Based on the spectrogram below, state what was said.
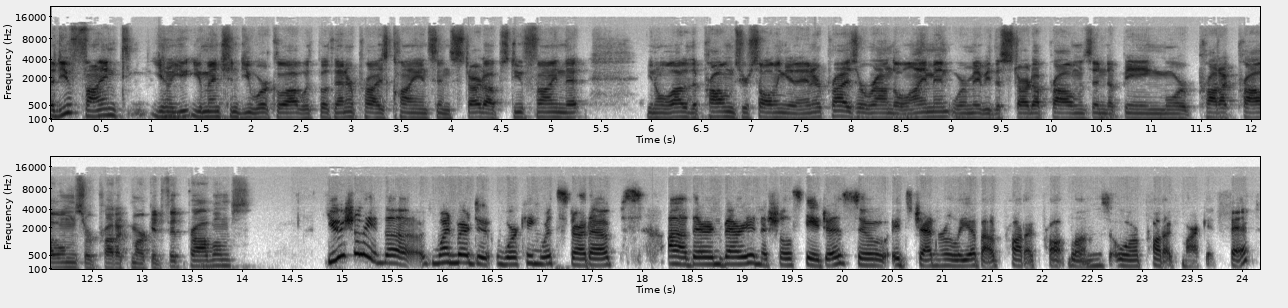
Now, do you find, you know, you, you mentioned you work a lot with both enterprise clients and startups. Do you find that, you know, a lot of the problems you're solving at enterprise are around alignment, where maybe the startup problems end up being more product problems or product market fit problems? Usually, the when we're do, working with startups, uh, they're in very initial stages, so it's generally about product problems or product market fit.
